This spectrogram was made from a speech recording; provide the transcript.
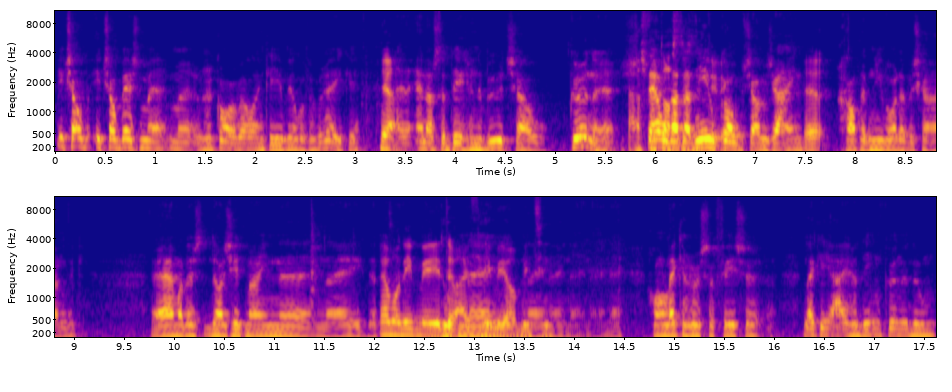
ik, zou, ik zou best mijn mijn record wel een keer willen verbreken. Ja. En, en als dat dicht in de buurt zou kunnen, stel dat dat nieuwkoop zou zijn, ja. gaat het niet worden waarschijnlijk. Ja, maar daar, is- daar zit mijn, eh, nee. Dat, Helemaal niet meer je drive, nee, niet meer ambitie. Nee, nee, nee, nee, nee. Gewoon lekker rustig vissen, lekker je eigen ding kunnen doen.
